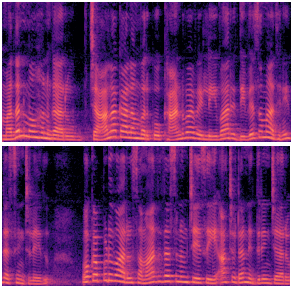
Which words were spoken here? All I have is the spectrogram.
మదన్ మోహన్ గారు చాలా కాలం వరకు ఖాండ్వా వెళ్ళి వారి దివ్య సమాధిని దర్శించలేదు. ఒకప్పుడు వారు సమాధి దర్శనం చేసి అచ్చట నిద్రించారు.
